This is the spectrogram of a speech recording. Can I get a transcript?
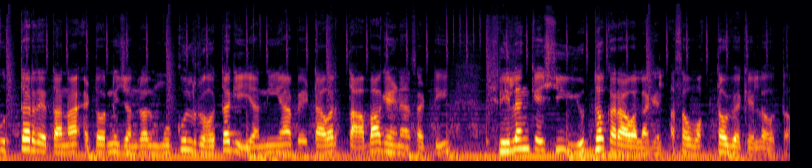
उत्तर देताना अटॉर्नी जनरल मुकुल रोहतगी यांनी या बेटावर ताबा घेण्यासाठी श्रीलंकेशी युद्ध करावं लागेल असं वक्तव्य केलं होतं.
